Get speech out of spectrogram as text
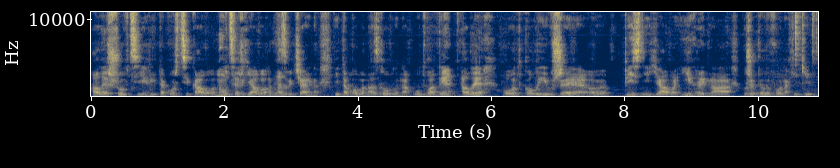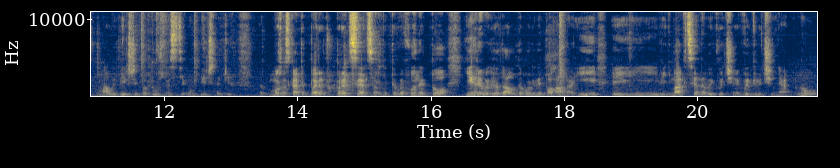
Але що в цій грі також цікавого? Ну, це ж ява гра, звичайно, і тому вона зроблена у 2D. Але от коли вже е, пізні ява ігри на вже телефонах, які мали більші потужності, ну більш таких, е, можна сказати, перед, предсенсорні телефони, то ігри виглядали доволі непогано. І, і Відьмак це не виключення. виключення. Ну,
